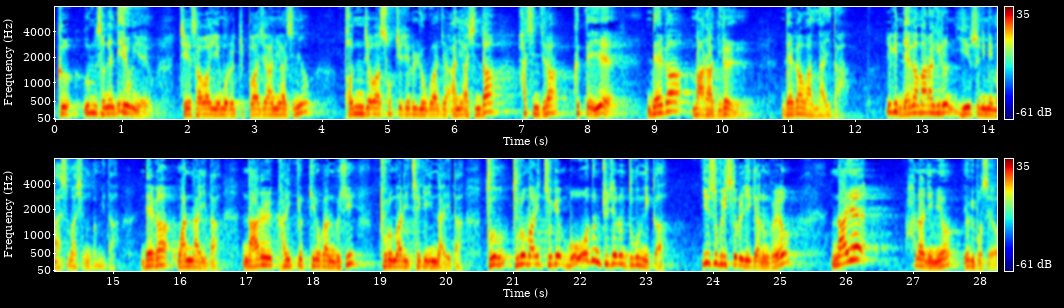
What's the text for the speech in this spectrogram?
그 음성의 내용이에요. 제사와 예물을 기뻐하지 아니하시며 번제와 속죄제를 요구하지 아니하신다 하신지라 그때에 내가 말하기를 내가 왔나이다. 여기 내가 말하기는 예수님이 말씀하시는 겁니다. 내가 왔나이다. 나를 가리켜 기록한 것이 두루마리 책에 있나이다. 두, 두루마리 책의 모든 주제는 누굽니까? 예수 그리스도를 얘기하는 거예요. 나의 하나님이여 여기 보세요.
